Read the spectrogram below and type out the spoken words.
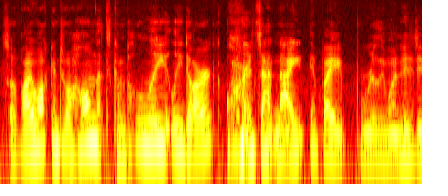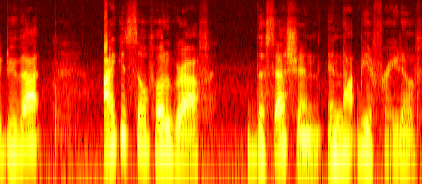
So if I walk into a home that's completely dark or it's at night, if I really wanted to do that, I could still photograph the session and not be afraid of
